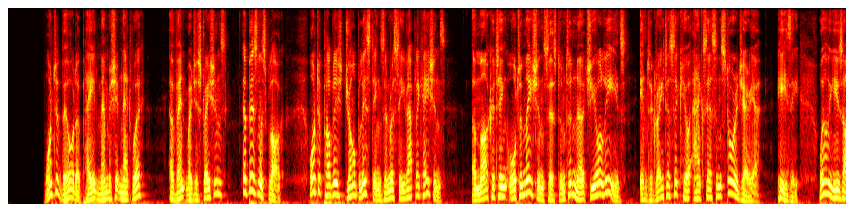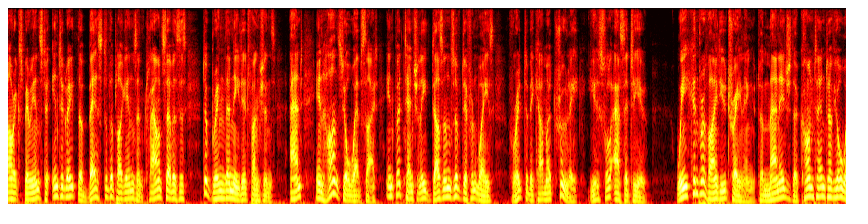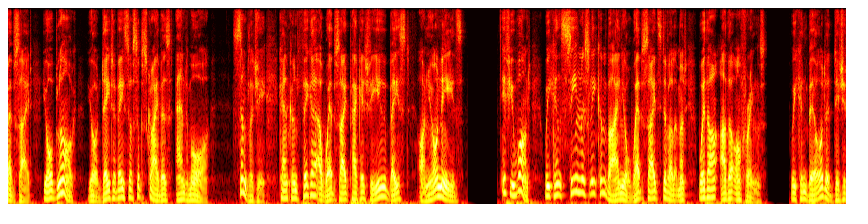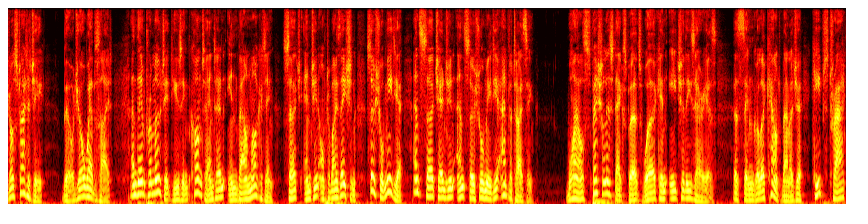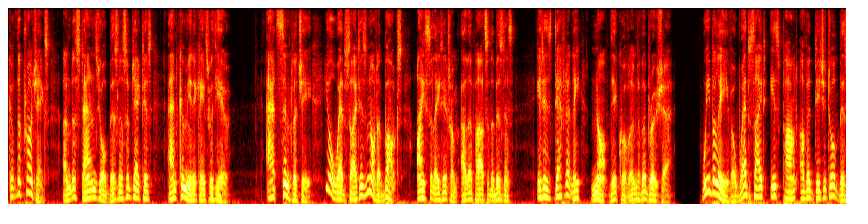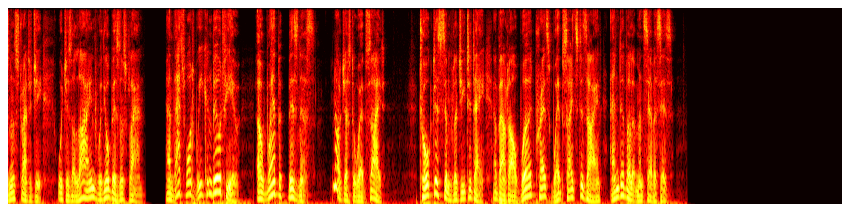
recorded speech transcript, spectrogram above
Want to build a paid membership network? Event registrations? A business blog? Want to publish job listings and receive applications? A marketing automation system to nurture your leads? Integrate a secure access and storage area? Easy. We'll use our experience to integrate the best of the plugins and cloud services to bring the needed functions – and enhance your website in potentially dozens of different ways for it to become a truly useful asset to you. We can provide you training to manage the content of your website, your blog, your database of subscribers, and more. Simplogy can configure a website package for you based on your needs. If you want, we can seamlessly combine your website's development with our other offerings. We can build a digital strategy, build your website, and then promote it using content and inbound marketing, search engine optimization, social media, and search engine and social media advertising. While specialist experts work in each of these areas, a single account manager keeps track of the projects, understands your business objectives, and communicates with you. At Simplogy, your website is not a box isolated from other parts of the business. It is definitely not the equivalent of a brochure. We believe a website is part of a digital business strategy which is aligned with your business plan. And that's what we can build for you a web business, not just a website. Talk to Simplogy today about our WordPress websites design and development services.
